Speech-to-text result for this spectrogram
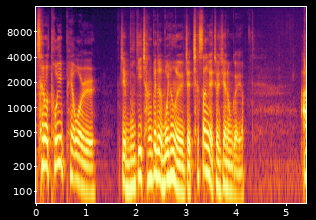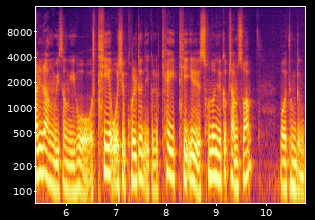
새로 도입해 올 이제 무기 장비들 모형을 이제 책상 위에 전시해 놓은 거예요. 아리랑 위성 2호, T-50 골든 이글, KT-1 손원일급 잠수함 뭐 등등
